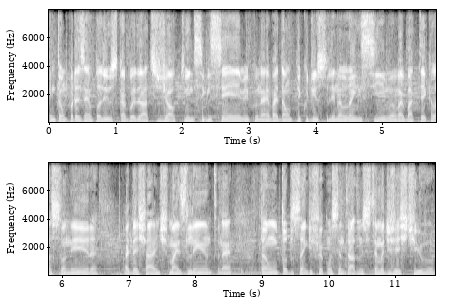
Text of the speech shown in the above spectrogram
Então, por exemplo, ali os carboidratos de alto índice glicêmico, né? Vai dar um pico de insulina lá em cima, vai bater aquela soneira, vai deixar a gente mais lento, né? Então todo o sangue fica concentrado no sistema digestivo,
